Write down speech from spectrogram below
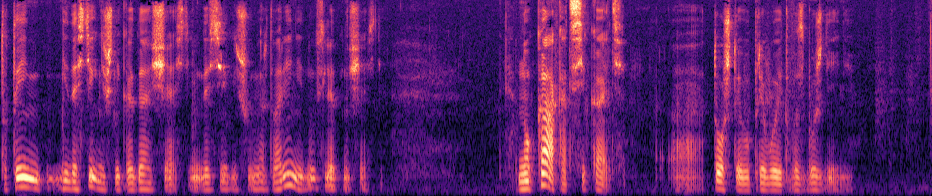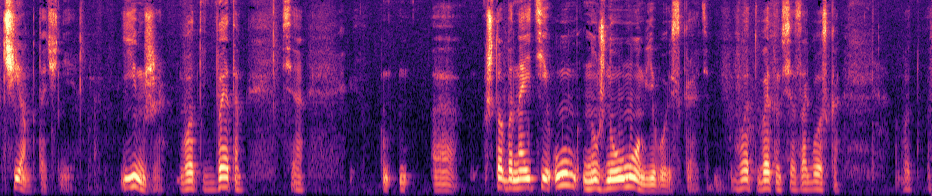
то ты не достигнешь никогда счастья, не достигнешь умиротворения, ну, следовательно, счастья. Но как отсекать а, то, что его приводит в возбуждение? Чем, точнее? Им же. Вот в этом вся... а, Чтобы найти ум, нужно умом его искать. Вот в этом вся загвоздка. Вот в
